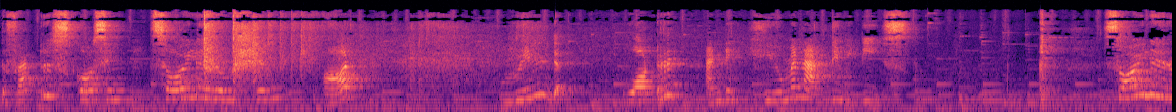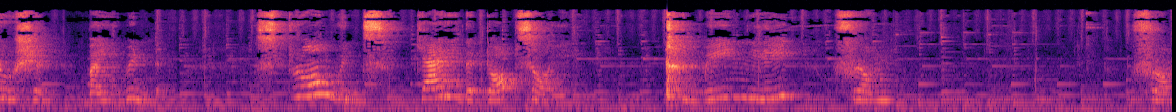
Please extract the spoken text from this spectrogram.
the factors causing soil erosion are wind water and human activities. Soil erosion by wind. Strong winds carry the topsoil mainly from from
